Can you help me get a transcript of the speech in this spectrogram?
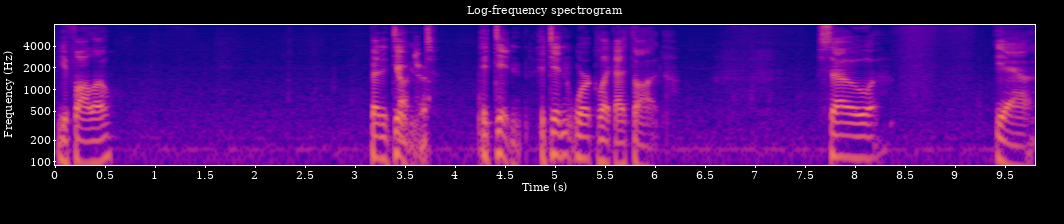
You follow? But it didn't. Gotcha. It didn't. It didn't work like I thought. So yeah,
